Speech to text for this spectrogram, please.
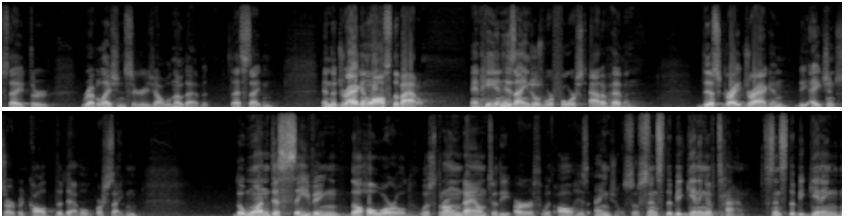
stayed through Revelation series, y'all will know that, but that's Satan. And the dragon lost the battle, and he and his angels were forced out of heaven. This great dragon, the ancient serpent called the devil or Satan, the one deceiving the whole world, was thrown down to the earth with all his angels. So, since the beginning of time, since the beginning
